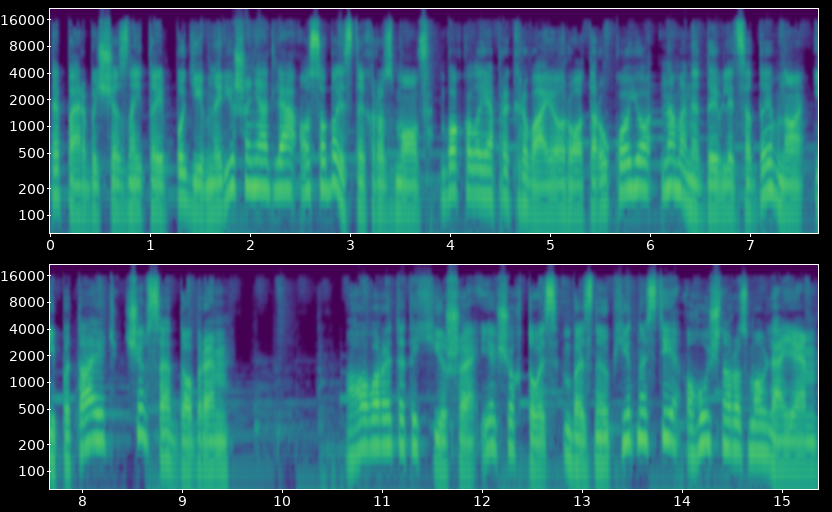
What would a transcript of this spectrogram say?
Тепер би ще знайти подібне рішення для особистих розмов, бо коли я прикриваю рота рукою, на мене дивляться дивно і питають, чи все добре. Говорити тихіше, якщо хтось без необхідності гучно розмовляє.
